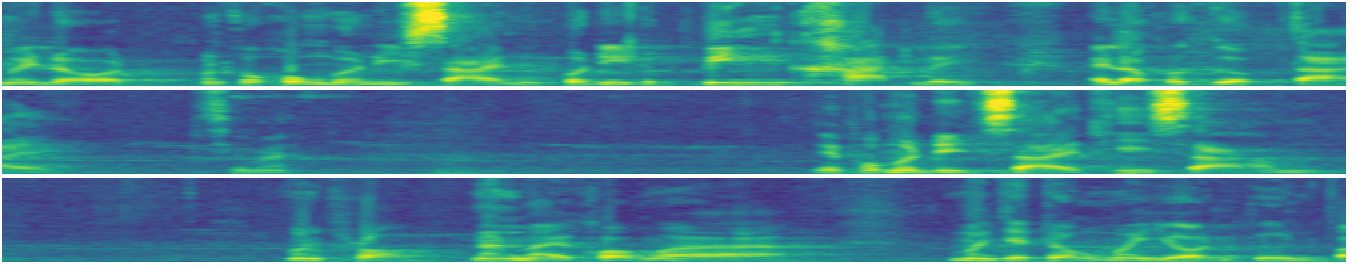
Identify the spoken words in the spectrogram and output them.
ไม่รอด มันก็คงเหมือนอีกสายหนึ่งพอดีแต่ปิ้งขาดเลยไอ้เราก็เกือบตายใช่ไหมเอ้พอมันดิดสายที่สามมันเพราะนั่นหมายความว่ามันจะต้องไม่หย่อนเกินไป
